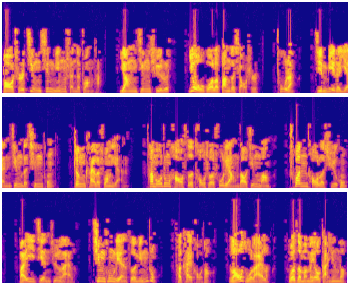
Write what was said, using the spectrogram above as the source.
保持静心凝神的状态，养精蓄锐。又过了半个小时，突然紧闭着眼睛的青通睁开了双眼，他眸中好似透射出两道精芒，穿透了虚空。白衣剑君来了，青通脸色凝重，他开口道：“老祖来了，我怎么没有感应到？”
